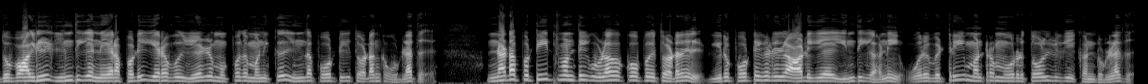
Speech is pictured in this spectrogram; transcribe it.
துபாயில் இந்திய நேரப்படி இரவு ஏழு முப்பது மணிக்கு இந்த போட்டி தொடங்க உள்ளது. நடப்பு டி டுவெண்டி உலகக்கோப்பை தொடரில் இரு போட்டிகளில் ஆடிய இந்திய அணி ஒரு வெற்றி மற்றும் ஒரு தோல்வியை கண்டுள்ளது.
